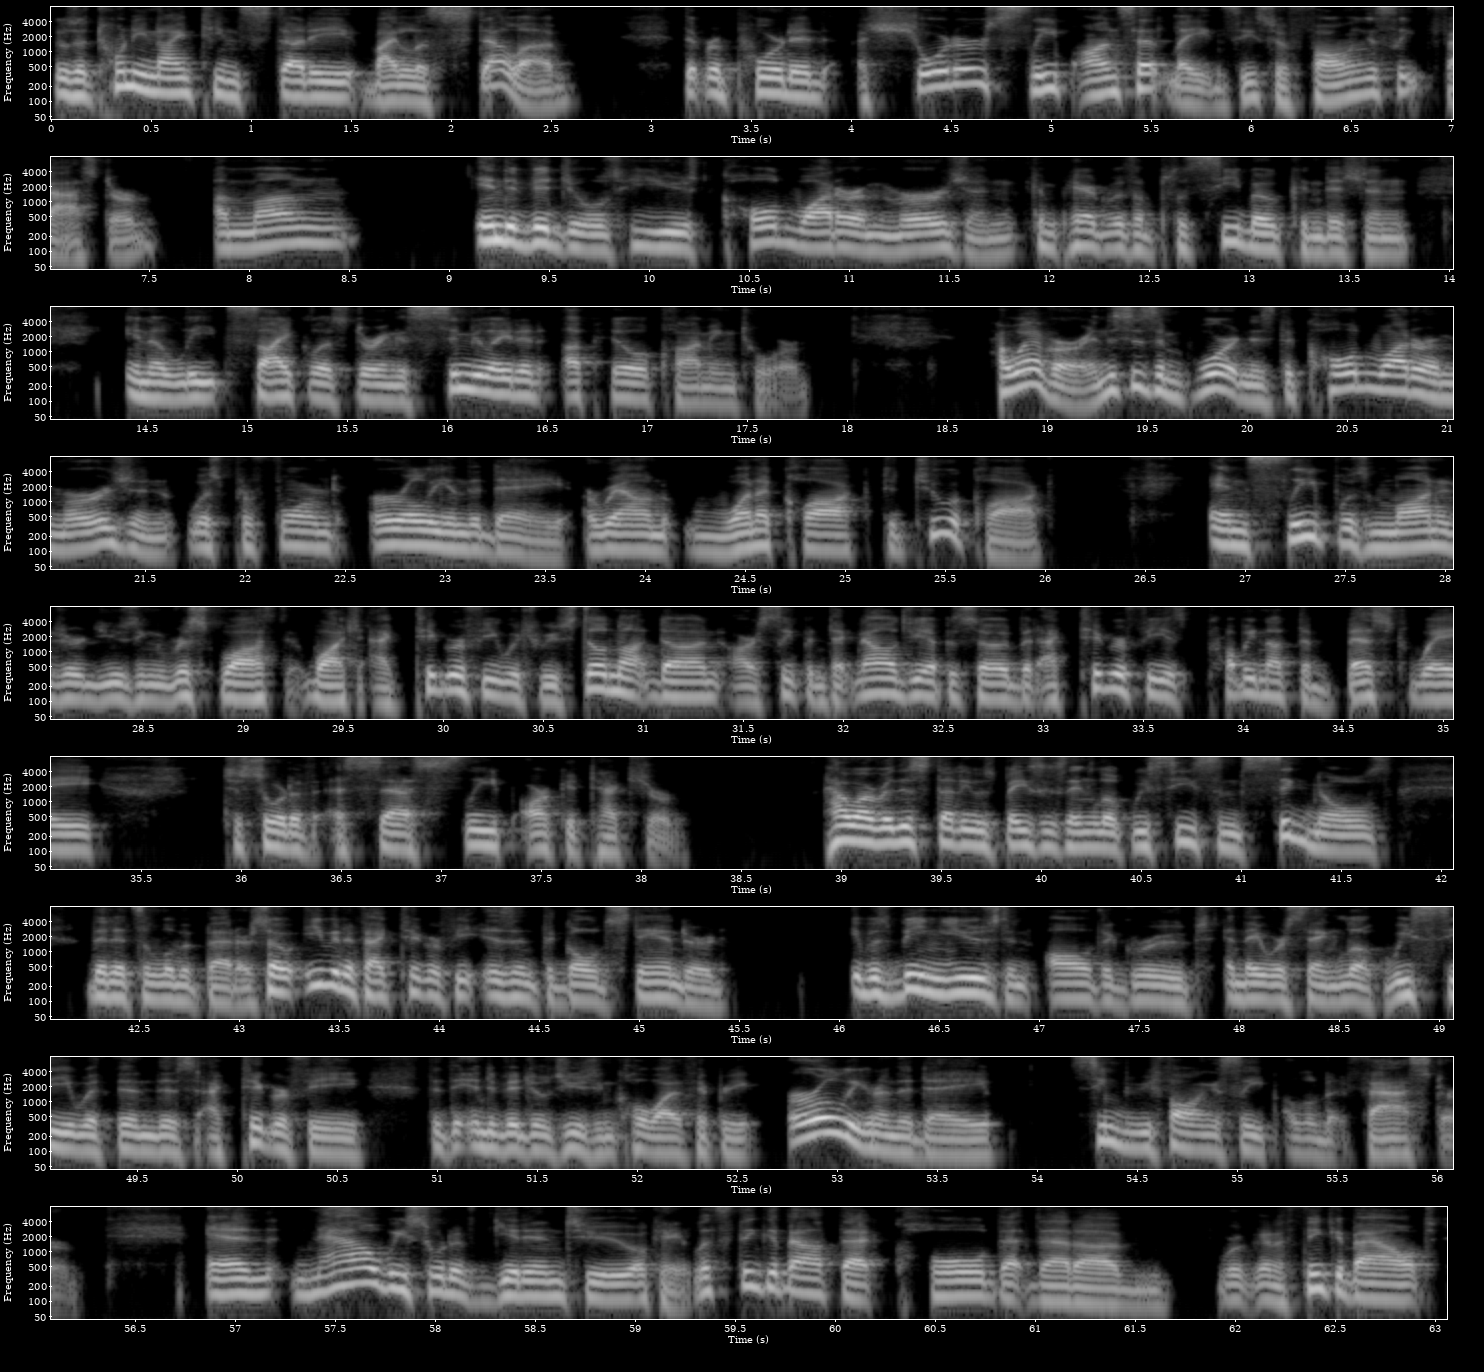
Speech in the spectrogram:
there was a 2019 study by LaStella that reported a shorter sleep onset latency, so falling asleep faster, among individuals who used cold water immersion compared with a placebo condition in elite cyclists during a simulated uphill climbing tour. However, and this is important, is the cold water immersion was performed early in the day, around one o'clock to two o'clock, and sleep was monitored using wristwatch watch actigraphy, which we've still not done our sleep and technology episode, but actigraphy is probably not the best way to sort of assess sleep architecture. However, this study was basically saying, look, we see some signals that it's a little bit better. So even if actigraphy isn't the gold standard, it was being used in all the groups and they were saying look we see within this actigraphy that the individuals using cold water therapy earlier in the day seem to be falling asleep a little bit faster. And now we sort of get into okay let's think about that cold that that um we're going to think about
